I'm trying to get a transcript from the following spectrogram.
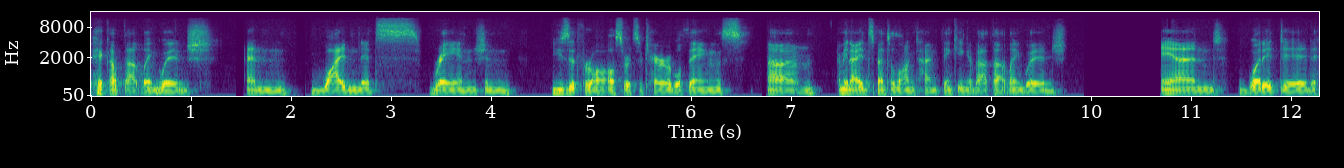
pick up that language and widen its range and use it for all sorts of terrible things um, I mean, I had spent a long time thinking about that language and what it did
